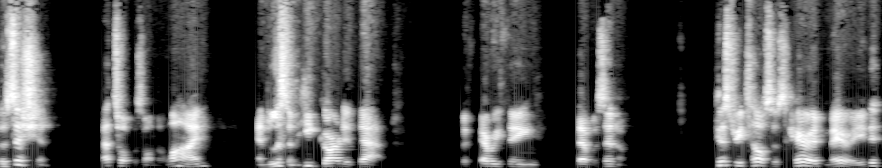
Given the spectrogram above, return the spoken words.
position. That's what was on the line. And listen, he guarded that with everything that was in him. History tells us Herod married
